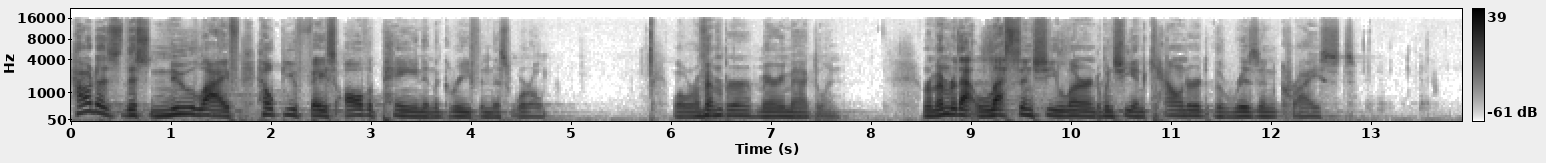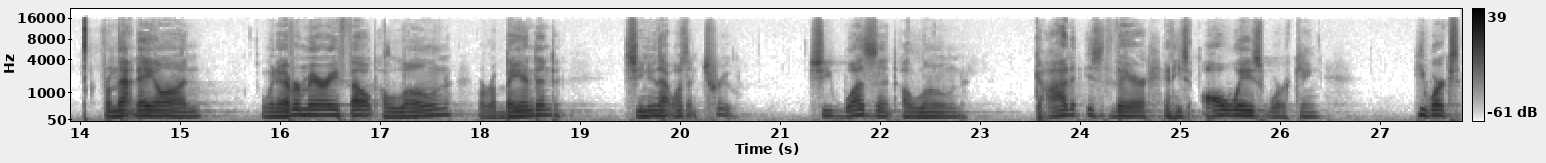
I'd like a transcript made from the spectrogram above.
How does this new life help you face all the pain and the grief in this world? Well, remember Mary Magdalene. Remember that lesson she learned when she encountered the risen Christ. From that day on, whenever Mary felt alone or abandoned, she knew that wasn't true. She wasn't alone. God is there, and He's always working. He works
